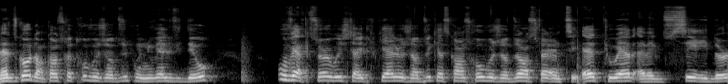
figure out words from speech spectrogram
Let's go. Donc, on se retrouve aujourd'hui pour une nouvelle vidéo. Ouverture. Oui, je suis avec Michael aujourd'hui. Qu'est-ce qu'on se trouve aujourd'hui? On se fait un petit head-to-head avec du série 2.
